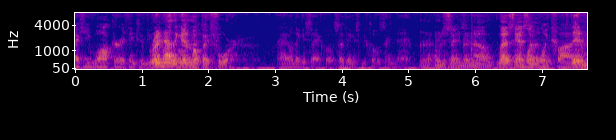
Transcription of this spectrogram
Actually, Walker I think is be right now they got him up by four. I don't think it's that close. I think it's gonna be closer than that. Uh, I'm just saying right now. Last thing I saw, One point five. they had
